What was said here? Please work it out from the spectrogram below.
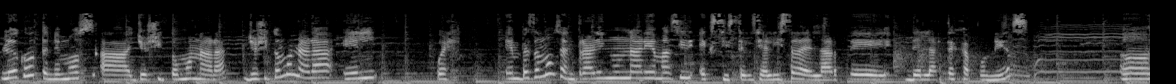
Luego tenemos a Yoshitomo Nara. Yoshitomo Nara, él, bueno, empezamos a entrar en un área más existencialista del arte, del arte japonés. Uh,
